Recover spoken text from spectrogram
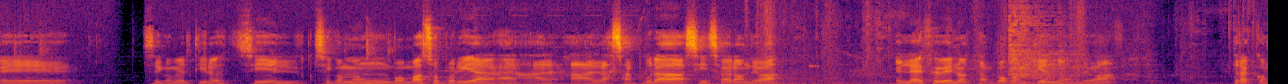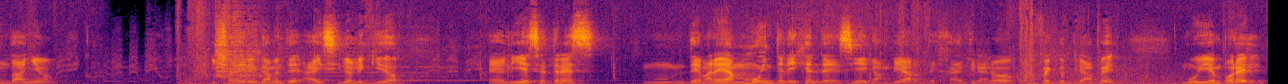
Eh, ¿Se comió el tiro? Sí, se comió un bombazo por ir a, las apuradas sin saber a dónde va. En la FB no tampoco entiendo dónde va. Track con daño. Y ya directamente ahí sí lo liquido. El IS-3 mm, de manera muy inteligente decide cambiar. Deja de tirar Perfecto, tira P. Muy bien por él.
